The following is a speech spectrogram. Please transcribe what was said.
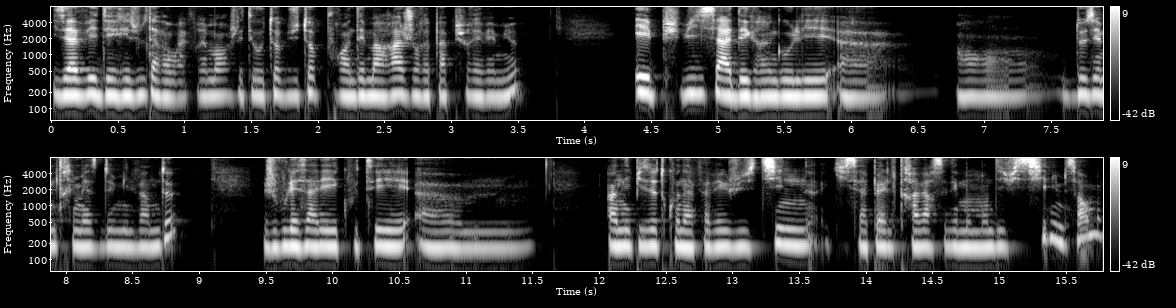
ils avaient des résultats. Enfin bref, vraiment, j'étais au top du top pour un démarrage, j'aurais pas pu rêver mieux. Et puis ça a dégringolé euh, en deuxième trimestre 2022. Je vous laisse aller écouter euh, un épisode qu'on a fait avec Justine qui s'appelle Traverser des moments difficiles, il me semble.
